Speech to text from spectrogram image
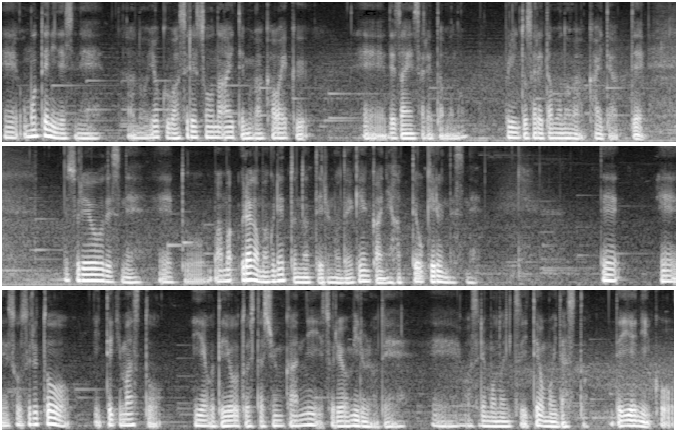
え表にですねあのよく忘れそうなアイテムが可愛く、えー、デザインされたものプリントされたものが書いてあってでそれをですね、えーとまあ、裏がマグネットになっているので玄関に貼っておけるんですね。で、えー、そうすると行ってきますと家を出ようとした瞬間にそれを見るので、えー、忘れ物について思い出すと。で家にこう、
